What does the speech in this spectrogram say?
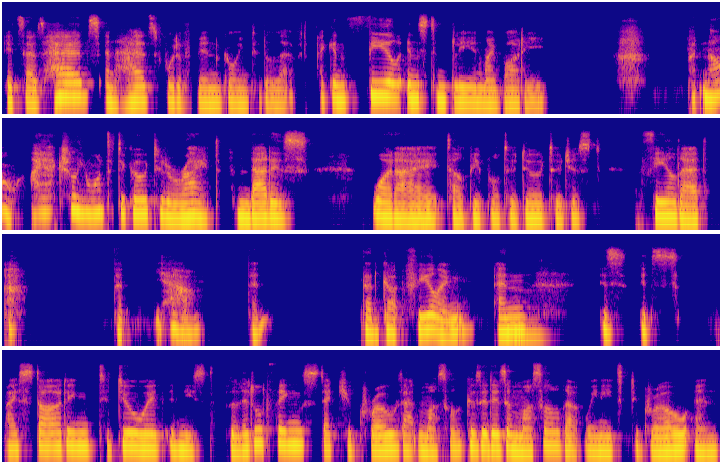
it says heads and heads would have been going to the left. I can feel instantly in my body. But no i actually wanted to go to the right. And that is what i tell people to do to just feel that that yeah that that gut feeling and mm. it's it's by starting to do it in these little things that you grow that muscle because it is a muscle that we need to grow and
